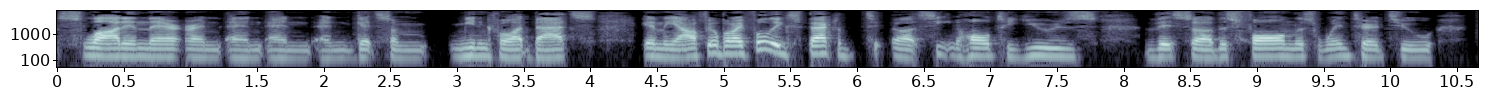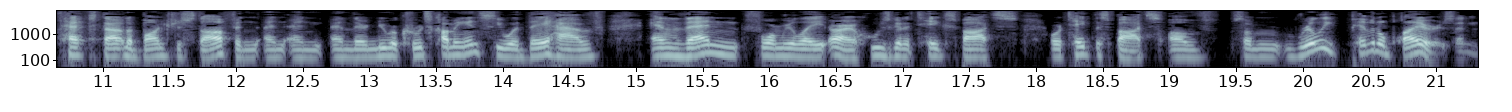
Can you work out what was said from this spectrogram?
slot in there and and and and get some meaningful at bats in the outfield. But I fully expect uh, Seton Hall to use this uh, this fall and this winter to test out a bunch of stuff and and and and their new recruits coming in, see what they have, and then formulate all right who's going to take spots or take the spots of some really pivotal players. And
